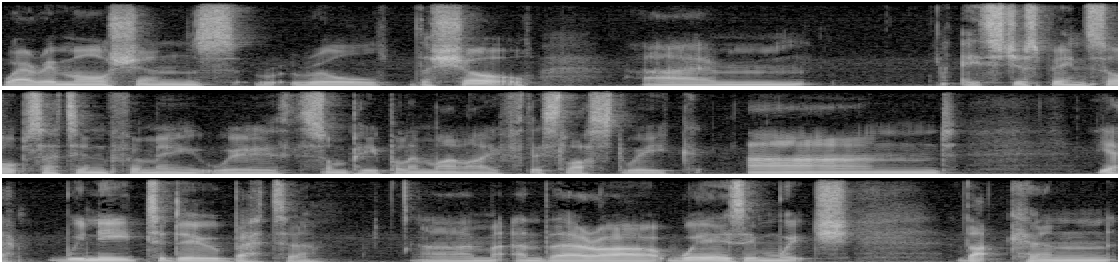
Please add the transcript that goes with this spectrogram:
where emotions rule the show. Um, it's just been so upsetting for me with some people in my life this last week, and yeah, we need to do better. Um, and there are ways in which that can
